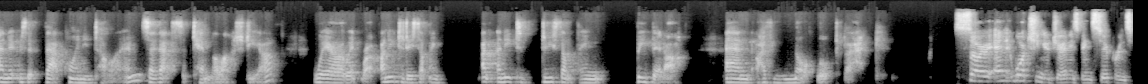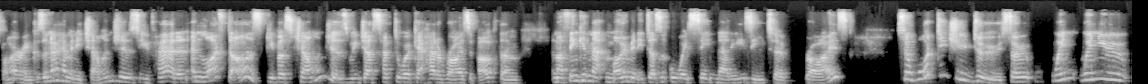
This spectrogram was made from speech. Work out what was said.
And it was at that point in time, so that's September last year, where I went, right, I need to do something. I, need to do something, be better. And I've not looked back. So, and watching your journey has been super inspiring because I know how many challenges you've had, and, and life does give us challenges. We just have to work out how to rise above them. And I think in that moment, it doesn't always seem that easy to rise. So, what did you do? So, when when you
